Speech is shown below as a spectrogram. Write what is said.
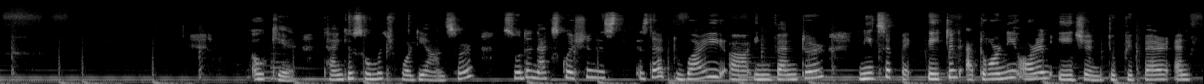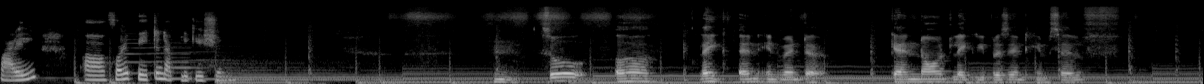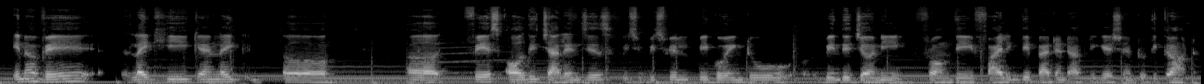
okay thank you so much for the answer so the next question is is that why uh, inventor needs a patent attorney or an agent to prepare and file uh, for a patent application hmm. so uh, like an inventor cannot like represent himself in a way like he can like uh, uh, face all the challenges which which will be going to be in the journey from the filing the patent application to the grant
